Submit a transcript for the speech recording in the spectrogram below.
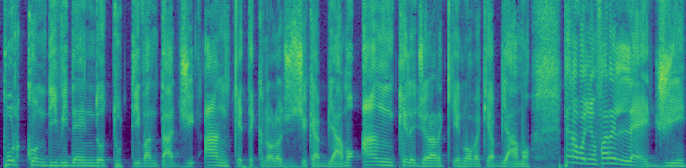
pur condividendo tutti i vantaggi anche tecnologici che abbiamo, anche le gerarchie nuove che abbiamo, però vogliono fare leggi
